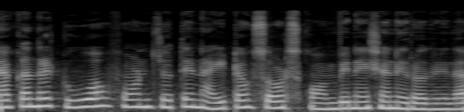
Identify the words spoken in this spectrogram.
ಯಾಕಂದರೆ ಟೂ ಆಫ್ ಫೋನ್ಸ್ ಜೊತೆ ನೈಟ್ ಆಫ್ ಸಾರ್ಟ್ಸ್ ಕಾಂಬಿನೇಷನ್ ಇರೋದ್ರಿಂದ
